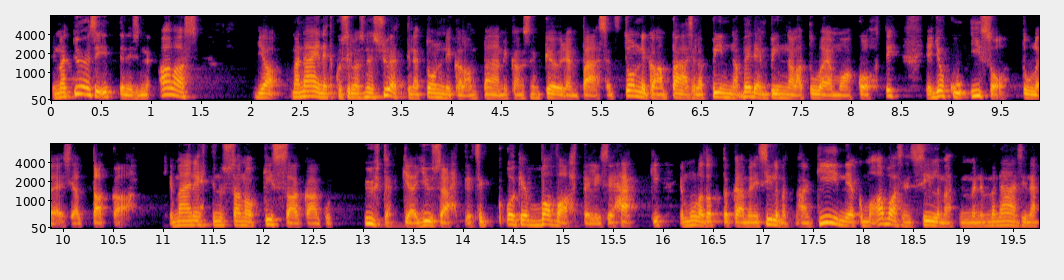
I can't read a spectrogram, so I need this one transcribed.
Niin mä työnsin itteni sinne alas, ja mä näin, että kun sillä on sellainen syöttinä tonnikalan pää, mikä on sen köyden päässä, että tonnikalan pää siellä pinna, veden pinnalla tulee mua kohti, ja joku iso tulee sieltä takaa. Ja mä en ehtinyt sanoa kissaakaan, kun yhtäkkiä jysähti, että se oikein vavahteli se häkki, ja mulla totta kai meni silmät vähän kiinni, ja kun mä avasin silmät, niin mä näen siinä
